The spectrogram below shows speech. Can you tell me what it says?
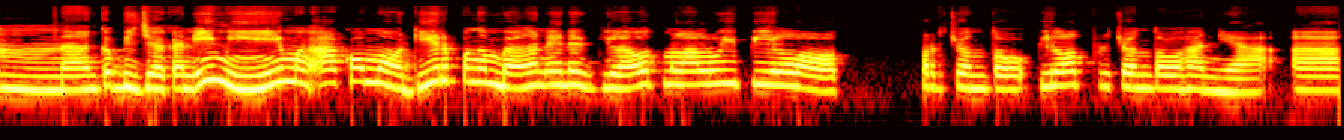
Mm, Nah, kebijakan ini mengakomodir pengembangan energi laut melalui pilot percontoh pilot percontohan ya eh,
